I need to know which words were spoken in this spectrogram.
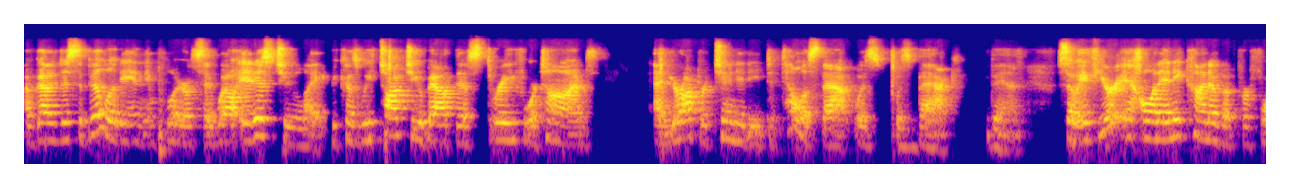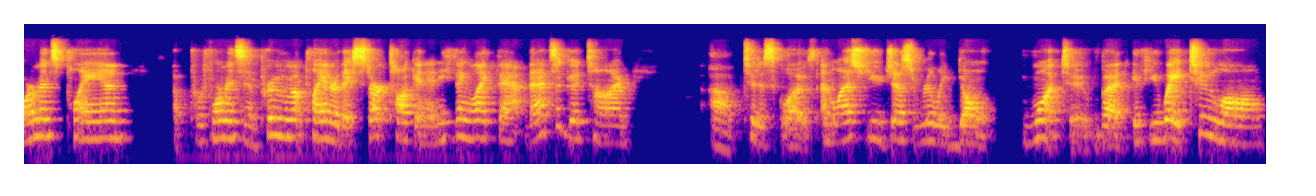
I've got a disability. And the employer will say well it is too late because we've talked to you about this three four times and your opportunity to tell us that was was back then so if you're on any kind of a performance plan a performance improvement plan or they start talking anything like that, that's a good time uh, to disclose, unless you just really don't want to. But if you wait too long,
